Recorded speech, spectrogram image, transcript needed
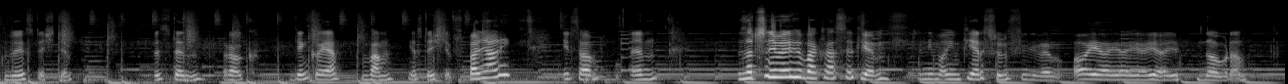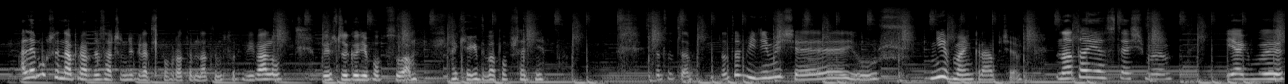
którzy jesteście przez ten rok. Dziękuję Wam, jesteście wspaniali. I co? Zaczniemy chyba klasykiem, czyli moim pierwszym filmem. Oj, oj, oj, oj, oj. Dobra. Ale muszę naprawdę zacząć grać z powrotem na tym survivalu, bo jeszcze go nie popsułam, tak jak dwa poprzednie. No to co? No to widzimy się już nie w Minecrafcie. No to jesteśmy. Jakby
